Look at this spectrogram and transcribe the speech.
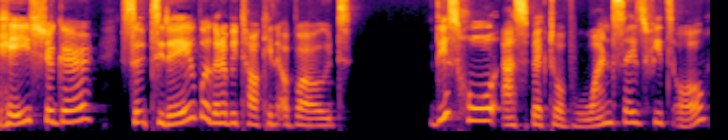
Hey, sugar. So today we're going to be talking about this whole aspect of one size fits all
